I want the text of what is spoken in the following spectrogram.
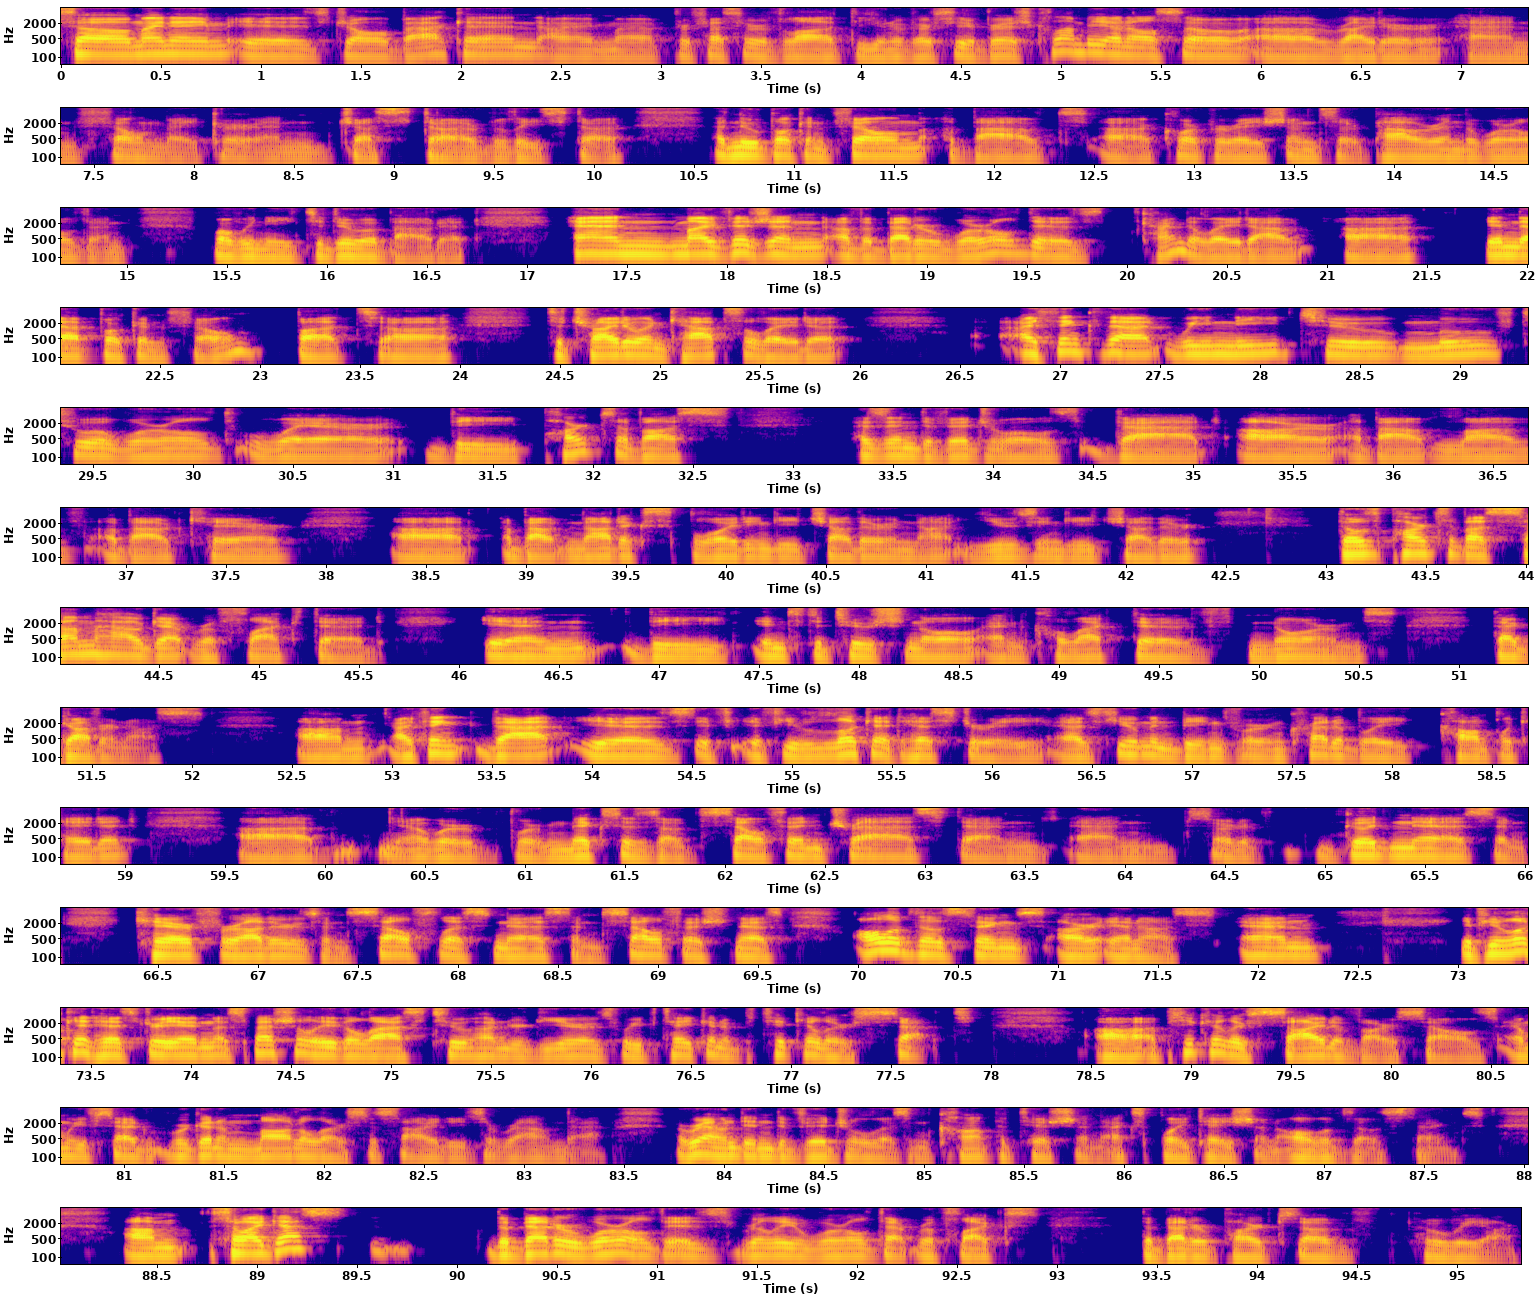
So, my name is Joel Bakan. I'm a professor of law at the University of British Columbia and also a writer and filmmaker, and just uh, released a, a new book and film about uh, corporations, their power in the world, and what we need to do about it. And my vision of a better world is kind of laid out uh, in that book and film, but uh, to try to encapsulate it, I think that we need to move to a world where the parts of us as individuals that are about love, about care, uh, about not exploiting each other not using each other, those parts of us somehow get reflected in the institutional and collective norms that govern us. Um, I think that is, if if you look at history, as human beings, we're incredibly complicated. Uh, you know, we're we're mixes of self-interest and and sort of goodness and care for others and selflessness and selfishness. All of those things are in us. And if you look at history, and especially the last 200 years, we've taken a particular set uh, a particular side of ourselves. And we've said we're going to model our societies around that, around individualism, competition, exploitation, all of those things. Um, so I guess the better world is really a world that reflects the better parts of who we are.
